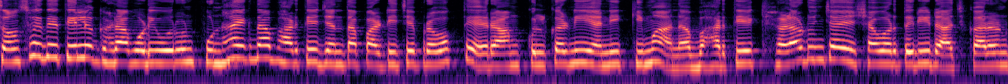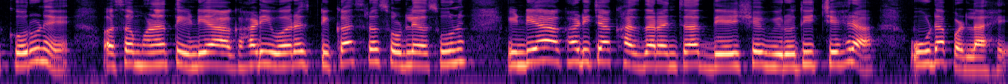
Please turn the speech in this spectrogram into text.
संसदेतील घडामोडीवरून पुन्हा एकदा भारतीय जनता पार्टीचे प्रवक्ते राम कुलकर्णी यांनी किमान भारतीय खेळाडूंच्या यशावर तरी राजकारण करू नये असं म्हणत इंडिया आघाडीवर टीकास्त्र सोडले असून इंडिया आघाडीच्या खासदारांचा देशविरोधी चेहरा उघडा पडला आहे.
